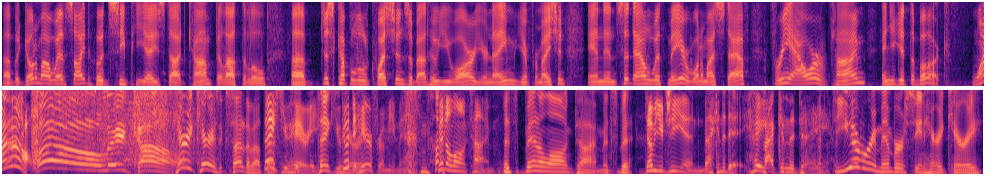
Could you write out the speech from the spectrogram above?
Uh, but go to my website, hoodcpas.com, fill out the little, uh, just a couple little questions about who you are, your name, your information, and then sit down with me or one of my staff, free hour of time, and you get the book. Wow. Holy cow. Harry Caray is excited about that. Thank you, Harry. Thank you, It's good to hear from you, man. It's been a long time. It's been a long time. It's been. WGN back in the day. Hey, Back in the day. do you ever remember seeing Harry Caray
